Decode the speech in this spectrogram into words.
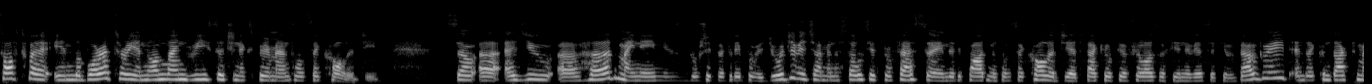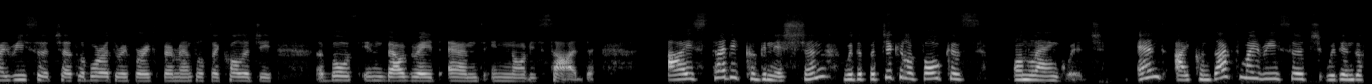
software in laboratory and online research in experimental psychology. So uh, as you uh, heard, my name is Dušica Filipović-Đurđević. I'm an associate professor in the Department of Psychology at Faculty of Philosophy, University of Belgrade, and I conduct my research at Laboratory for Experimental Psychology, uh, both in Belgrade and in Novi Sad. I study cognition with a particular focus on language, and I conduct my research within the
